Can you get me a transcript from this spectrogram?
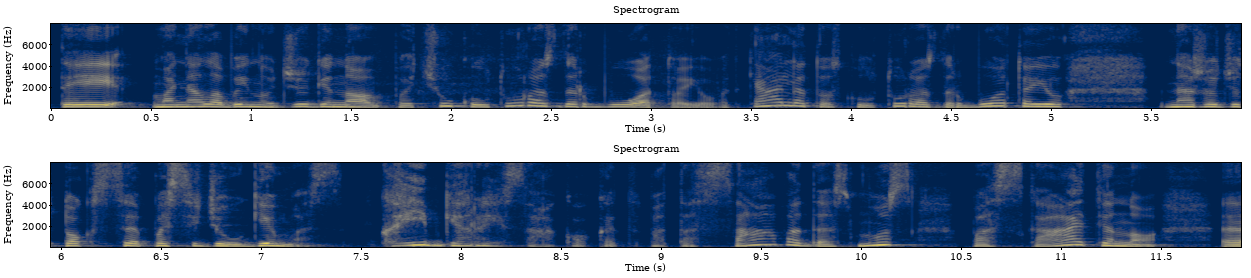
Tai mane labai nudžiugino pačių kultūros darbuotojų, vat keletos kultūros darbuotojų, na, žodžiu, toks pasidžiaugimas kaip gerai sako, kad va, tas savadas mus paskatino, e,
